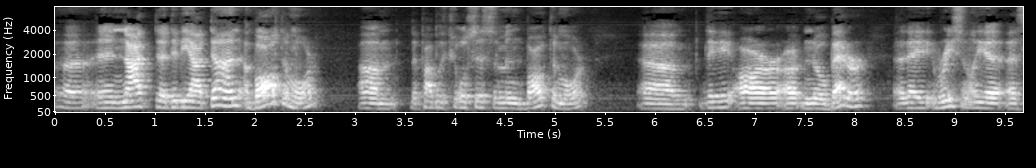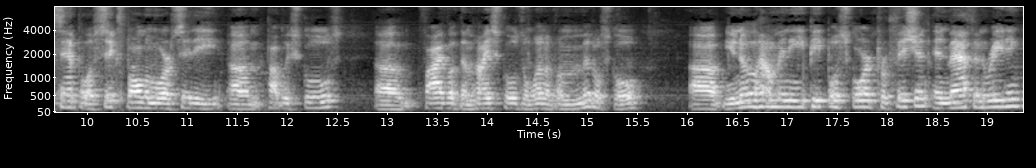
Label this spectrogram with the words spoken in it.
uh, and not uh, to be outdone, uh, Baltimore, um, the public school system in Baltimore, um, they are uh, no better. Uh, they recently a, a, sample of six Baltimore City um, public schools, um, five of them high schools and one of them middle school. Uh, you know how many people scored proficient in math and reading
